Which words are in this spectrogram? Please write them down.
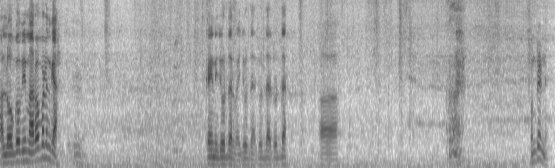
આ લોગો બી મારવો પડે ને ક્યાં? કંઈ નહીં જોરદાર ભાઈ જોરદાર જોરદાર જોરદાર. કમ્પ્લેટ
